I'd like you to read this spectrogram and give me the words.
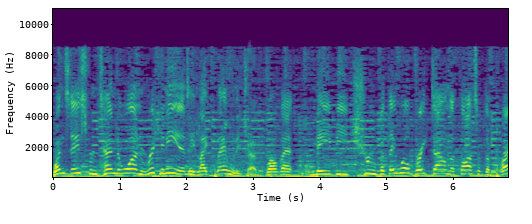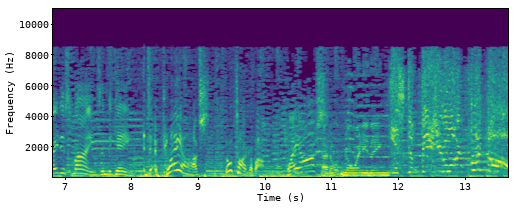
Wednesdays from 10 to 1, Rick and Ian. They like playing with each other. Well, that may be true, but they will break down the thoughts of the brightest minds in the game. Playoffs? Don't talk about playoffs. I don't know anything. It's Division One football.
